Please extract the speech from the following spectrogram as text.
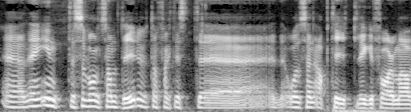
Eh, den är inte så våldsamt dyr utan faktiskt eh, och sen aptitlig i form av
